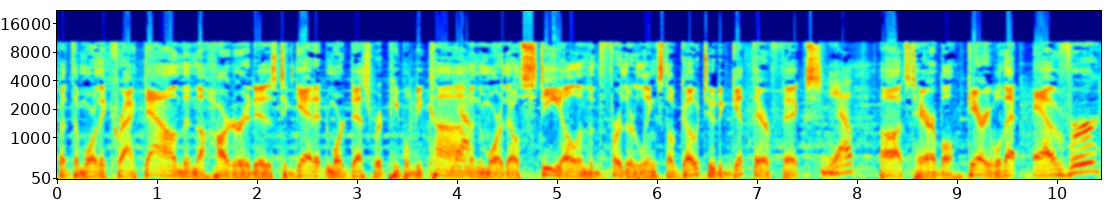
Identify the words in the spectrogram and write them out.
But the more they crack down, then the harder it is to get it. The more desperate people become, Yep. and the more they'll steal, and the further links they'll go to to get their fix. Yep. Oh, it's terrible. Gary, will that ever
